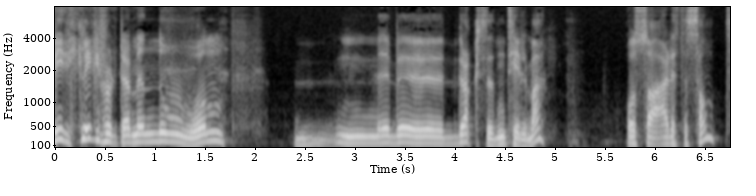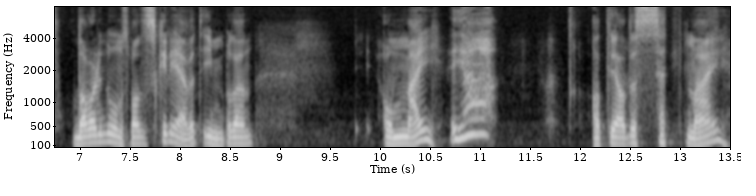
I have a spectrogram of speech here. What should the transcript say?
Virkelig ikke fulgte, men noen brakte den til meg og sa er dette sant? Og da var det noen som hadde skrevet inn på den om meg Ja. at de hadde sett meg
